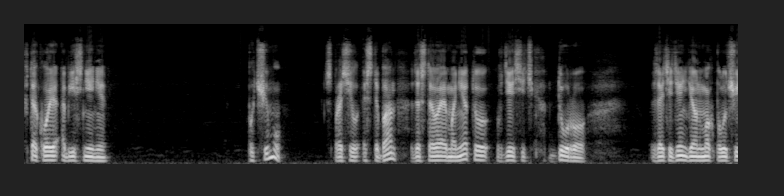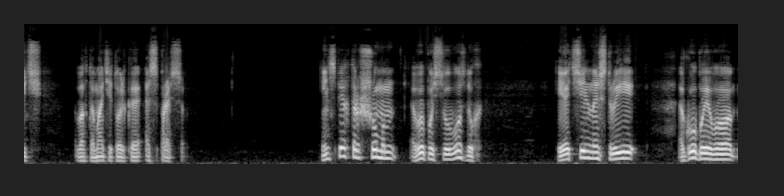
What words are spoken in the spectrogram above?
в такое объяснение. «Почему?» — спросил Эстебан, доставая монету в десять дуро. За эти деньги он мог получить в автомате только эспрессо. Инспектор шумом выпустил воздух, и от сильной струи губы его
